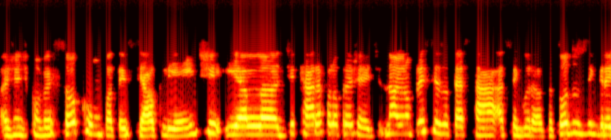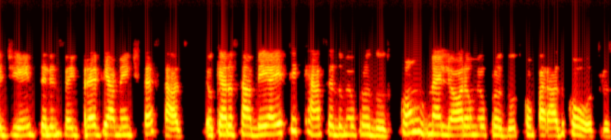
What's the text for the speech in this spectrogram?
a gente conversou com um potencial cliente e ela de cara falou para gente: não, eu não preciso testar a segurança. Todos os ingredientes eles vêm previamente testados. Eu quero saber a eficácia do meu produto, quão melhor é o meu produto comparado com outros.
